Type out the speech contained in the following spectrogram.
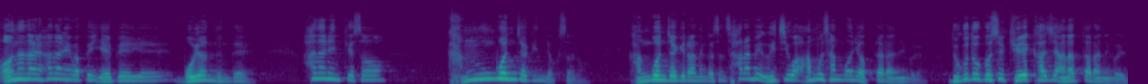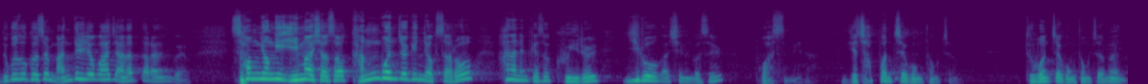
어느 날 하나님 앞에 예배에 모였는데 하나님께서 강권적인 역사로 강권적이라는 것은 사람의 의지와 아무 상관이 없다라는 거예요. 누구도 그것을 기획하지 않았다라는 거예요. 누구도 그것을 만들려고 하지 않았다라는 거예요. 성령이 임하셔서 강권적인 역사로 하나님께서 그 일을 이루어 가시는 것을 보았습니다. 이게 첫 번째 공통점. 두 번째 공통점은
